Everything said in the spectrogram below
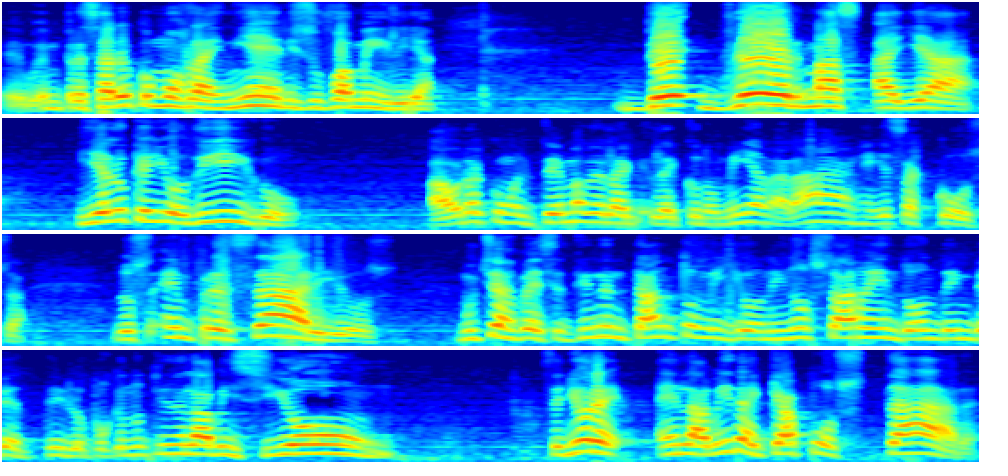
eh, empresarios como Rainier y su familia, de ver más allá. Y es lo que yo digo, ahora con el tema de la, la economía naranja y esas cosas, los empresarios muchas veces tienen tantos millones y no saben dónde invertirlo porque no tienen la visión. Señores, en la vida hay que apostar.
